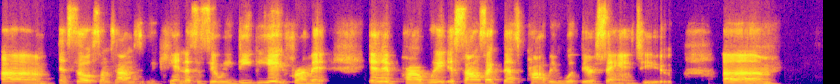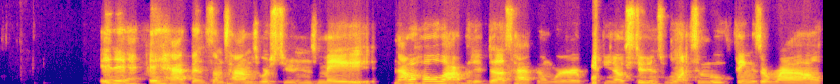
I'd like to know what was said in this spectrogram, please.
Um, and so sometimes we can't necessarily deviate from it. And it probably, it sounds like that's probably what they're saying to you. Um, and it, it happens sometimes where students may, not a whole lot, but it does happen where, you know, students want to move things around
